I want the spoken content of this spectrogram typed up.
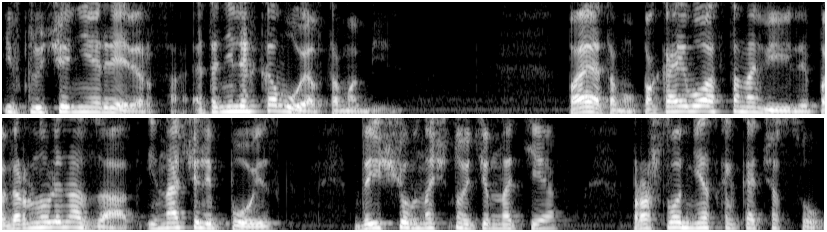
и включении реверса. Это не легковой автомобиль. Поэтому, пока его остановили, повернули назад и начали поиск, да еще в ночной темноте, прошло несколько часов.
